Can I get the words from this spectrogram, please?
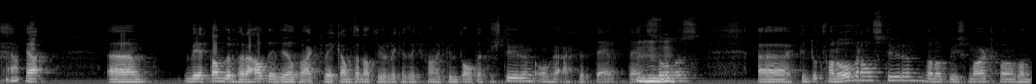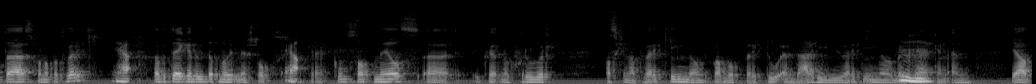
Hè. Ja. Ja. Ehm, weer het andere verhaal, het heeft heel vaak twee kanten natuurlijk. Je zegt van je kunt altijd versturen, ongeacht de tijd, tijdzones. Eh, je kunt ook van overal sturen, van op je smartphone, van thuis, van op het werk. Ja. Dat betekent ook dat het nooit meer stopt. Ja. Je krijgt constant mails. Eh, ik weet nog vroeger, als je naar het werk ging, dan kwam je op het werk toe en daar ging je werk-e-mail bij Mhm. kijken. En ja,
